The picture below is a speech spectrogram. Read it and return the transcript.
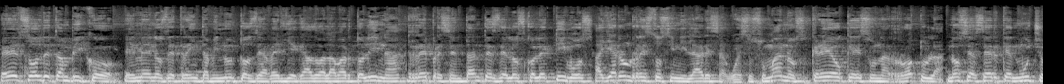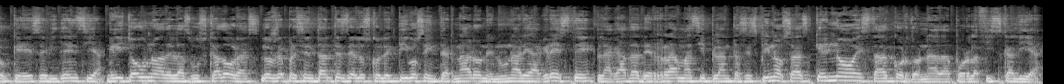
El Sol de Tampico. En menos de 30 minutos de haber llegado a la Bartolina, representantes de los colectivos hallaron restos similares a huesos humanos. Creo que es una rótula. No se acerquen mucho, que es evidencia, gritó una de las buscadoras. Los representantes de los colectivos se internaron en un área agreste, plagada de ramas y plantas espinosas, que no está acordonada por la fiscalía.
